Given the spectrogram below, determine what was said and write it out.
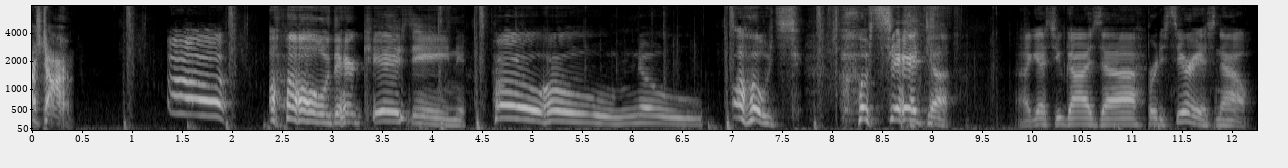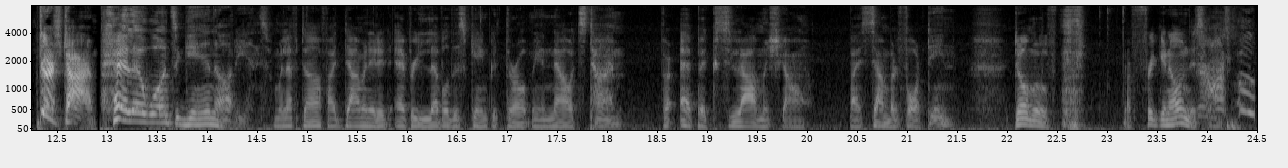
Last time! Oh, oh, they're kissing. Ho, ho, no. Oh, oh, Santa. I guess you guys, uh, pretty serious now. This time! Hello once again, audience. When we left off, I dominated every level this game could throw at me, and now it's time for Epic Slaw Mission by Sample 14. Don't move. I freaking own this one.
